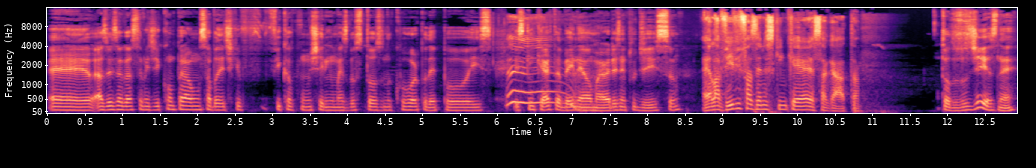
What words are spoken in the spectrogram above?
é, às vezes eu gosto também de comprar um sabonete que fica com um cheirinho mais gostoso no corpo depois. É. Skincare também, né? É o maior exemplo disso. Ela vive fazendo skincare, essa gata. Todos os dias, né?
